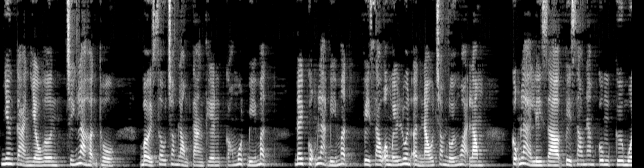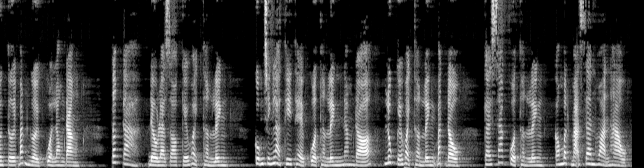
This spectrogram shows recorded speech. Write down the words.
nhưng càng nhiều hơn chính là hận thù, bởi sâu trong lòng Tàng Thiên có một bí mật. Đây cũng là bí mật vì sao ông ấy luôn ẩn náu trong núi ngoại long, cũng là lý do vì sao Nam Cung cứ muốn tới bắt người của Long Đằng. Tất cả đều là do kế hoạch thần linh, cũng chính là thi thể của thần linh năm đó lúc kế hoạch thần linh bắt đầu. Cái xác của thần linh có mật mã gen hoàn hảo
